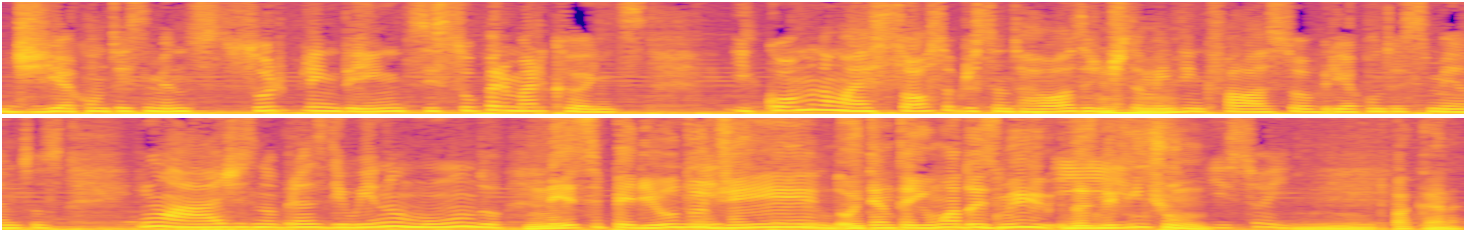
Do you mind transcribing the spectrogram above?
de acontecimentos surpreendentes e super marcantes. E como não é só sobre o Santa Rosa, a gente Uhum. também tem que falar sobre acontecimentos em Lages, no Brasil e no mundo. Nesse período Nesse de período. 81 a 2000, 2021. Isso, isso aí. Hum, muito bacana.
